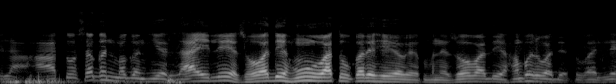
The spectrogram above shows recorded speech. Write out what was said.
એલા આ તો સગન મગન હે લાઈ લે જોવા દે હું વાતું કરે હે હવે. મને જોવા દે સાંભળવા દે તું હાલ લે.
